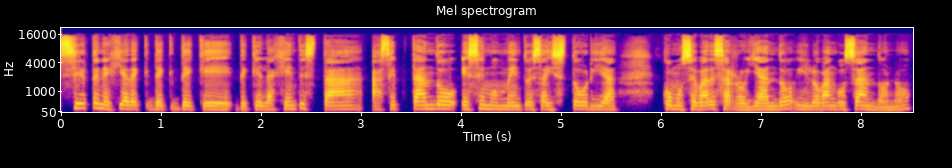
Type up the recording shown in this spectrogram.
cierta energía de, de, de, que, de que la gente está aceptando ese momento, esa historia, cómo se va desarrollando y lo van gozando, ¿no?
